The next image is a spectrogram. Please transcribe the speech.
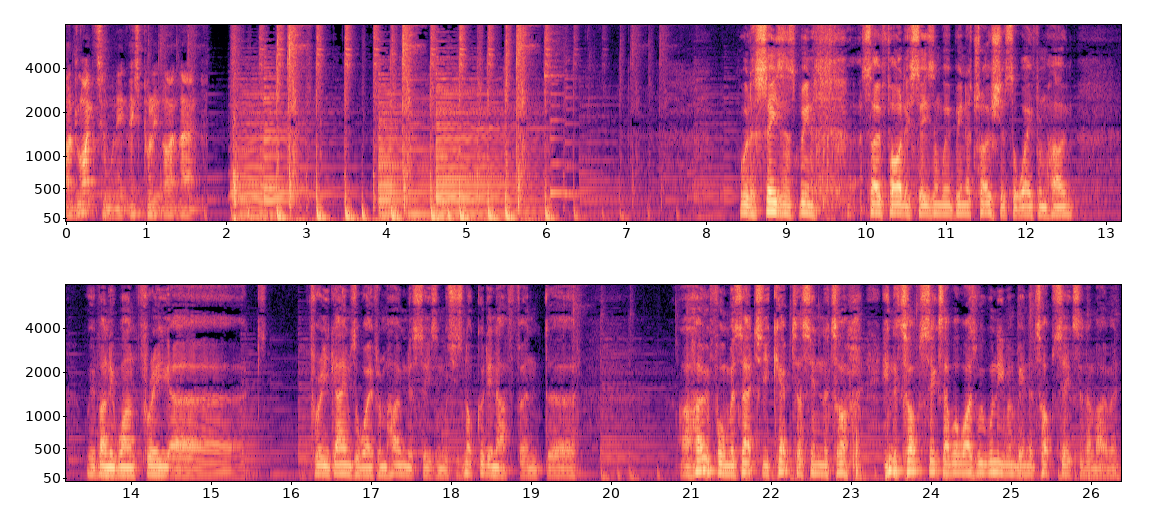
I'd like to win it. Let's put it like that. Well, the season's been so far this season we've been atrocious away from home. We've only won three uh, three games away from home this season, which is not good enough. And uh, our home form has actually kept us in the top in the top six. Otherwise, we wouldn't even be in the top six at the moment.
